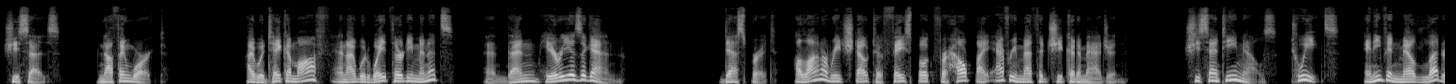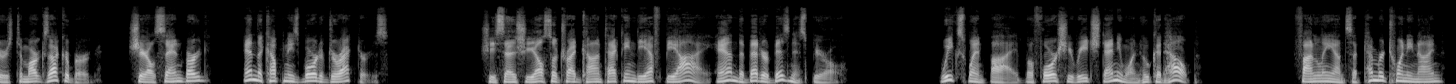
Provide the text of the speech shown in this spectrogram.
she says. Nothing worked. I would take him off and I would wait 30 minutes, and then here he is again. Desperate, Alana reached out to Facebook for help by every method she could imagine. She sent emails, tweets, and even mailed letters to Mark Zuckerberg, Sheryl Sandberg, and the company's board of directors. She says she also tried contacting the FBI and the Better Business Bureau. Weeks went by before she reached anyone who could help. Finally, on September 29,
